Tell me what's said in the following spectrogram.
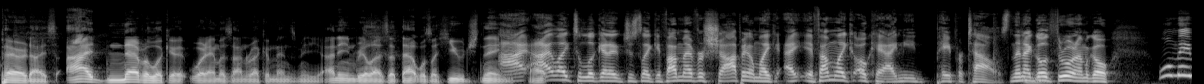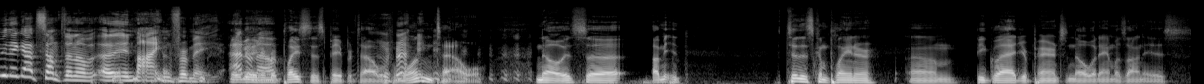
paradise. I'd never look at what Amazon recommends me. I didn't realize that that was a huge thing. I, I like to look at it just like if I'm ever shopping, I'm like, I, if I'm like, okay, I need paper towels, and then I go Mm-hmm. through and I'm gonna go, well, maybe they got something of, uh, in mind for me. I Maybe don't they can replace this paper towel with one towel. No, it's uh I mean to this complainer, um, be glad your parents know what Amazon is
